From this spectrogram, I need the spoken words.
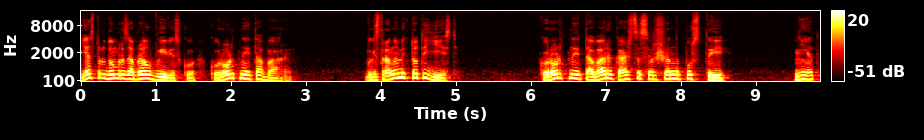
Я с трудом разобрал вывеску «Курортные товары». В гастрономе кто-то есть. Курортные товары, кажется, совершенно пусты. Нет.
